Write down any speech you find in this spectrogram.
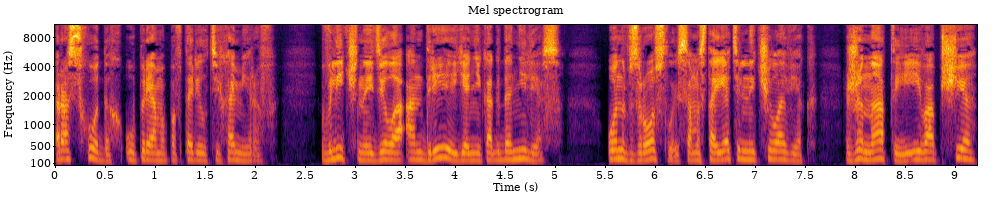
расходах, упрямо повторил Тихомиров. В личные дела Андрея я никогда не лез. Он взрослый, самостоятельный человек, женатый и вообще...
